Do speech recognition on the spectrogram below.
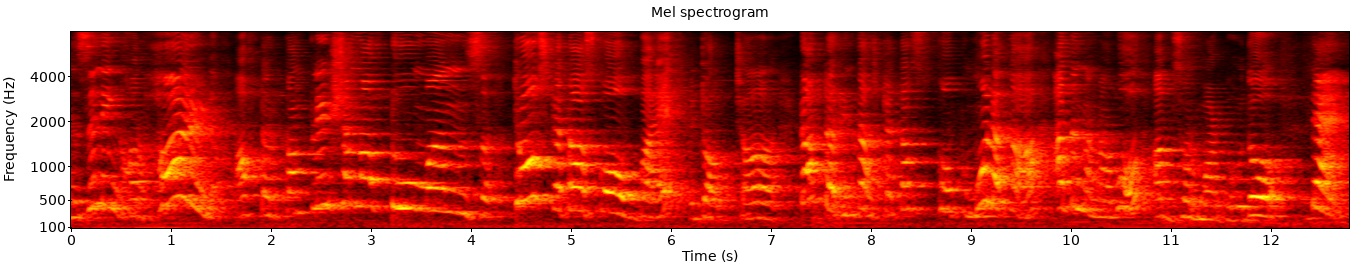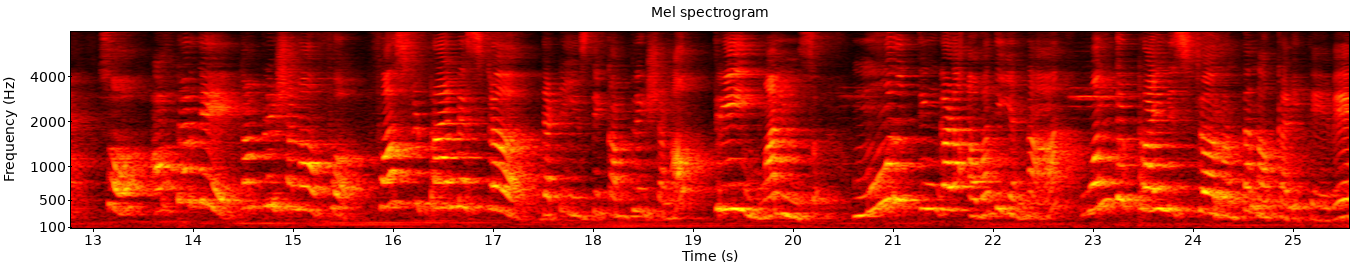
listening or heard after completion of two months through stethoscope by doctor doctor ಇಂದ ಸ್ಟೆಥೋಸ್ಕೋಪ್ ಮೂಲಕ ಅದನ್ನ ನಾವು ಅಬ್ಸರ್ವ್ ಮಾಡಬಹುದು. Then so after the completion of first trimester that is the completion of three months ಮೂರು ತಿಂಗಳ ಅವಧಿಯನ್ನ ಒಂದು ಟ್ರೈಮಿಸ್ಟರ್ ಅಂತ ನಾವು ಕರಿತೇವೆ.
